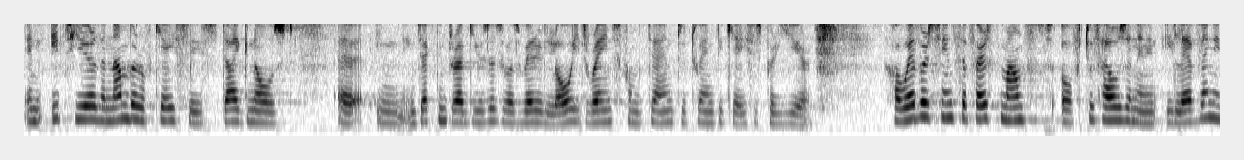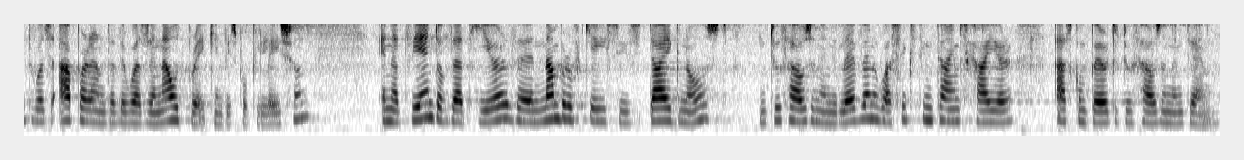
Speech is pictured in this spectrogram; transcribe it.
and each year, the number of cases diagnosed uh, in injecting drug users was very low. It ranged from 10 to 20 cases per year. However, since the first months of 2011, it was apparent that there was an outbreak in this population. And at the end of that year, the number of cases diagnosed in 2011 was 16 times higher as compared to 2010.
